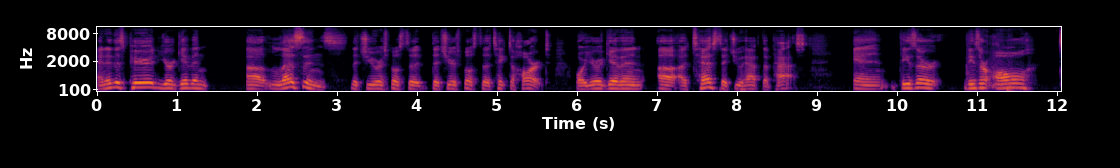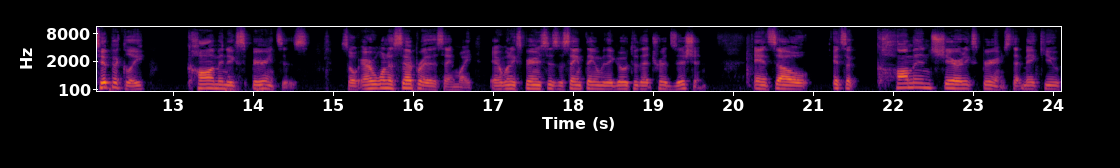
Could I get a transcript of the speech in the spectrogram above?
And in this period you're given uh, lessons that you are supposed to that you're supposed to take to heart or you're given uh, a test that you have to pass. And these are these are all typically common experiences. So everyone is separated the same way. Everyone experiences the same thing when they go through that transition. And so it's a common shared experience that make you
